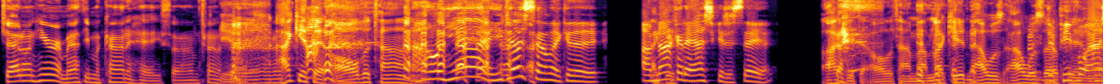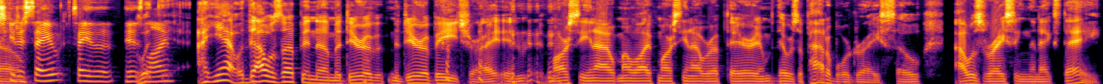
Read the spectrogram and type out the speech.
Chad on here or Matthew McConaughey. So I'm trying to Yeah. figure out. I get that all the time. oh yeah, he does sound like a. I'm I not going to ask you to say it. I get that all the time. I'm not kidding. I was I was Do people in, ask you um, to say say the his what- line? I, yeah, well, I was up in uh, Madeira Madeira Beach, right? And Marcy and I, my wife Marcy and I were up there, and there was a paddleboard race. So I was racing the next day,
